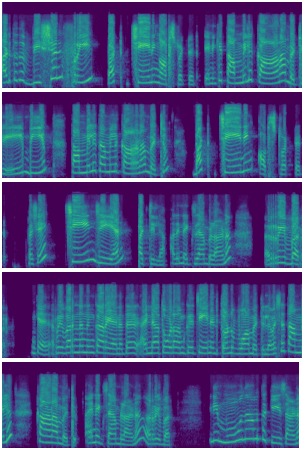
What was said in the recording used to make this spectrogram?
അടുത്തത് vision free but chaining obstructed എനിക്ക് തമ്മിൽ കാണാൻ പറ്റും. എയും ബിയും തമ്മിൽ തമ്മിൽ കാണാൻ പറ്റും ബട്ട് ചെയിനിങ് ഓബ്സ്ട്രക്റ്റഡ് പക്ഷേ ചെയിൻ ചെയ്യാൻ പറ്റില്ല. അതിന്റെ എക്സാമ്പിൾ ആണ് റിവർ ഓക്കെ റിവറിനെ നിങ്ങൾക്ക് അറിയാം. അതിനകത്ത് അതിനകത്തുകൂടെ നമുക്ക് ചെയിൻ എടുത്തോണ്ട് പോകാൻ പറ്റില്ല. പക്ഷെ തമ്മിൽ കാണാൻ പറ്റും. അതിന്റെ എക്സാമ്പിൾ ആണ് റിവർ. ഇനി മൂന്നാമത്തെ കേസാണ്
